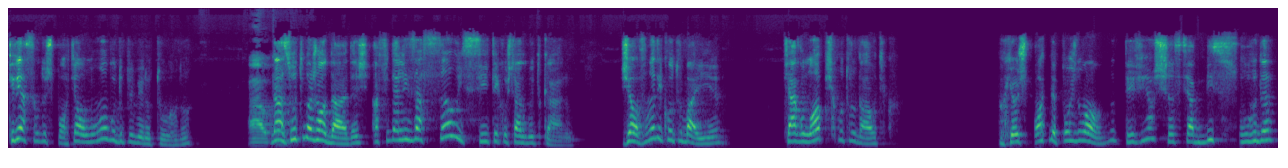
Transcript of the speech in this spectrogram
criação do esporte ao longo do primeiro turno, ah, nas últimas rodadas, a finalização em si tem custado muito caro. Giovanni contra o Bahia, Thiago Lopes contra o Náutico. Porque o esporte, depois do 1 teve uma chance absurda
